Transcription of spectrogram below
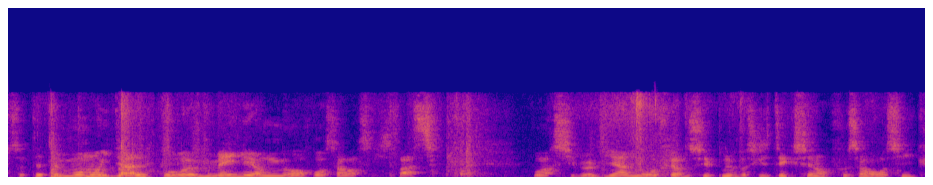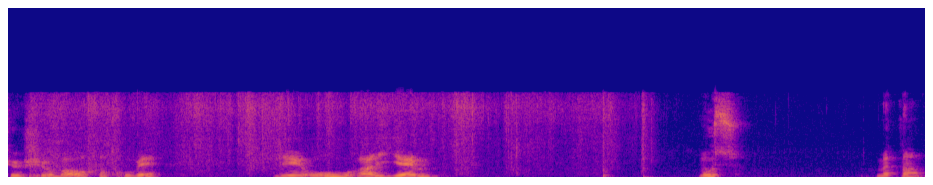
c'est peut-être le moment idéal pour euh, mailer en Nord pour savoir ce qui se passe. Voir s'ils veulent bien nous refaire de ces pneus parce qu'ils étaient excellents. Il faut savoir aussi que chez Obao, on trouvait des roues Rally Game mousse. Maintenant,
